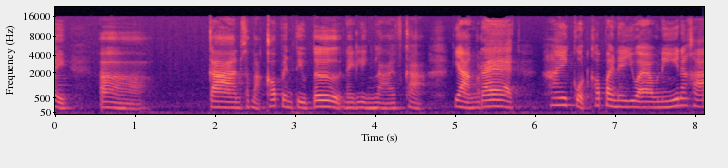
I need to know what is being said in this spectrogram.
ยการสมัครเข้าเป็นติวเตอร์ใน Ling Live ค่ะ อย่างแรกให้กดเข้าไปใน URL นี้นะคะ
